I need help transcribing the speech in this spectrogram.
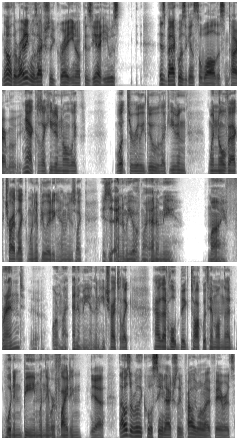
No, the writing was actually great, you know, because yeah, he was his back was against the wall this entire movie. Yeah, because like he didn't know like what to really do. Like even when Nomak tried like manipulating him, he was like, "Is the enemy of my enemy my friend Yeah, or my enemy?" And then he tried to like have that whole big talk with him on that wooden beam when they were fighting. yeah, that was a really cool scene. Actually, probably one of my favorites.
